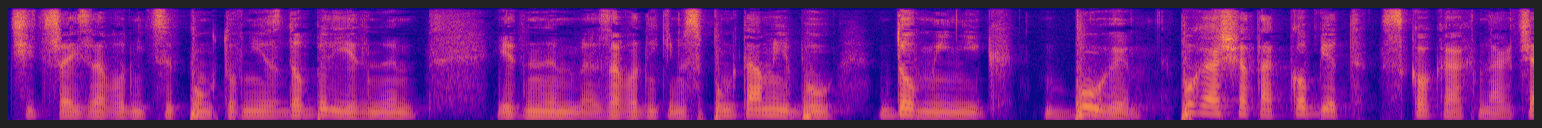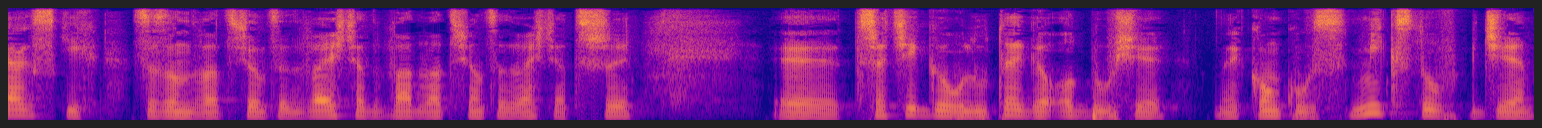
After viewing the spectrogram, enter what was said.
ci trzej zawodnicy punktów nie zdobyli. Jedynym, jedynym zawodnikiem z punktami był Dominik Bury. Puchar Świata Kobiet w skokach narciarskich, sezon 2022-2023. E, 3 lutego odbył się konkurs mixtów, gdzie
